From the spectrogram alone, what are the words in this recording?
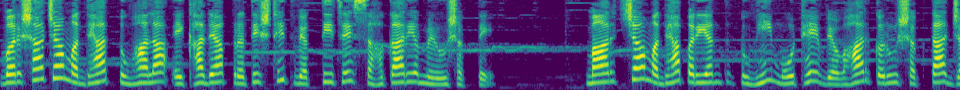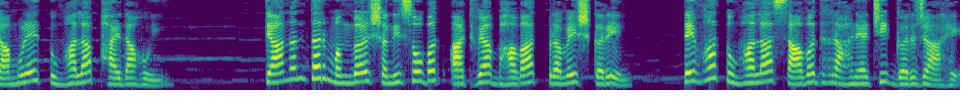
वर्षाच्या मध्यात तुम्हाला एखाद्या प्रतिष्ठित व्यक्तीचे सहकार्य मिळू शकते. मार्चच्या मध्यापर्यंत तुम्ही मोठे व्यवहार करू शकता ज्यामुळे तुम्हाला फायदा होईल. त्यानंतर मंगळ शनीसोबत आठव्या भावात प्रवेश करेल. तेव्हा तुम्हाला सावध राहण्याची गरज आहे.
